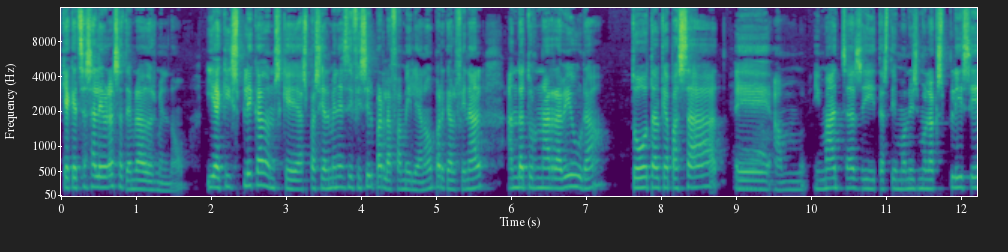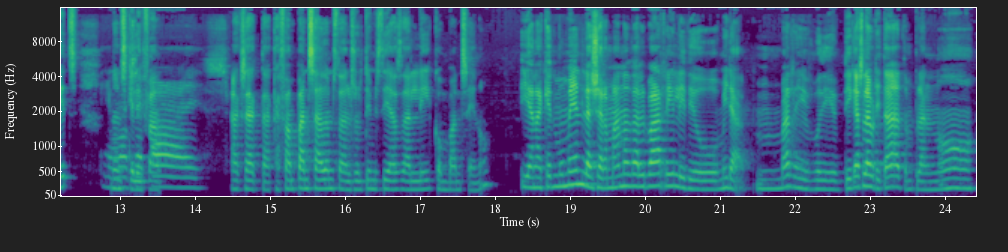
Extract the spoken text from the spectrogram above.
que aquest se celebra el setembre de 2009. I aquí explica doncs, que especialment és difícil per la família, no? perquè al final han de tornar a reviure tot el que ha passat eh, amb imatges i testimonis molt explícits, I Doncs els li fa? detalls. exacte, que fan pensar doncs, dels últims dies del Lee com van ser, no? I en aquest moment la germana del Barry li diu mira, mm, Barry, vull dir, digues la veritat, en plan, no,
